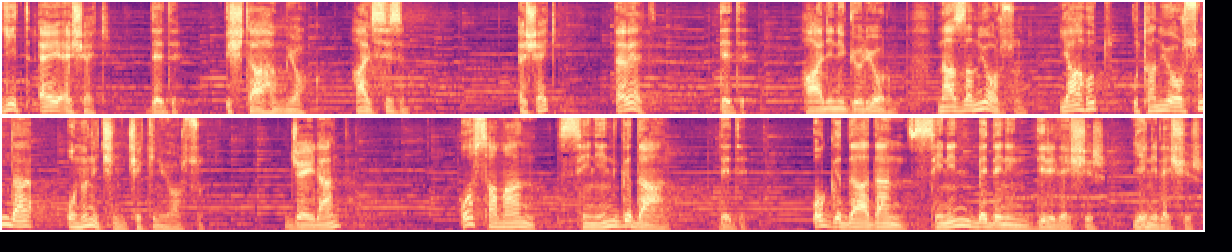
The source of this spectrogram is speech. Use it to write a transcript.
"Git ey eşek." dedi. "İştahım yok. Halsizim." Eşek "Evet." dedi. "Halini görüyorum. Nazlanıyorsun yahut utanıyorsun da onun için çekiniyorsun." Ceylan "O saman senin gıdan." dedi. O gıdadan senin bedenin dirileşir, yenileşir.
